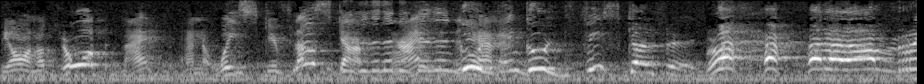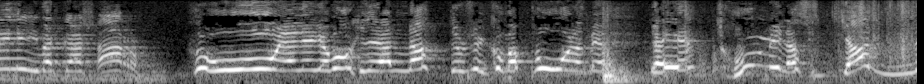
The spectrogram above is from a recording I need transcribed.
pianotråd? Nej. En whiskyflaska? Nej. En, guld, är det. en guldfisk kanske? Aldrig i livet, Gassar! Åh, jag, jag vaknade hela natten och försökte komma på något men jag är helt tom i hela skallen.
